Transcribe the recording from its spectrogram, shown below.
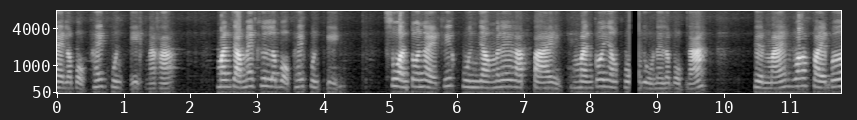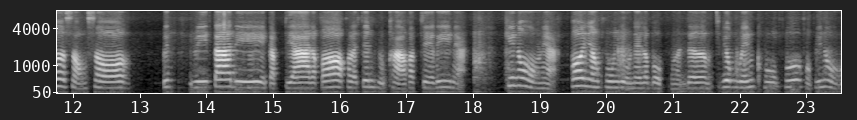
ในระบบให้คุณอีกนะคะ มันจะไม่ขึ้นระบบให้คุณอีก ส่วนตัวไหนที่คุณยังไม่ได้รับไป มันก็ยังคงอยู่ในระบบนะ เห็นไหมว่าไฟเบอร์สองซองวิวีต้าดีกับยาแล้วก็คอลลาเจนผิวขาวกับเจลลี่เนี่ยพี่โหน่งเนี่ยก็ยังคงอยู่ในระบบเหมือนเดิม ยกเว้นโคโค่ของพี่โหน่ง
